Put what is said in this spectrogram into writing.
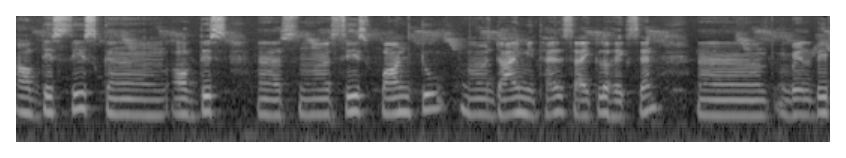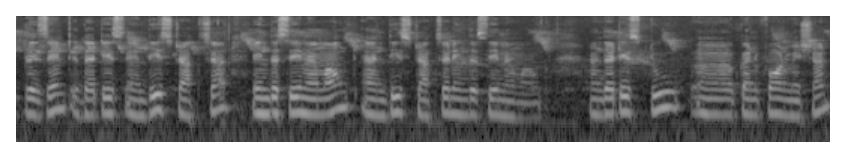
of this cis uh, of this uh, cis 1 2 uh, dimethyl cyclohexane uh, will be present that is in this structure in the same amount and this structure in the same amount. And that is two uh, conformation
